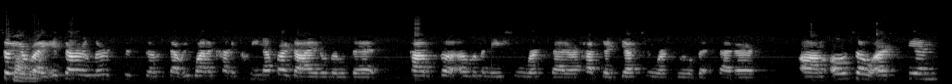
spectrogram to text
So Got you're it. right. It's our alert system that we want to kind of clean up our diet a little bit, have the elimination work better, have digestion work a little bit better. Um, also, our skin,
